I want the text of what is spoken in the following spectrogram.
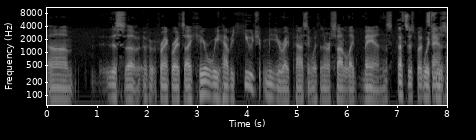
um, this uh, Frank writes, I hear we have a huge meteorite passing within our satellite bands, That's just what which Stan is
